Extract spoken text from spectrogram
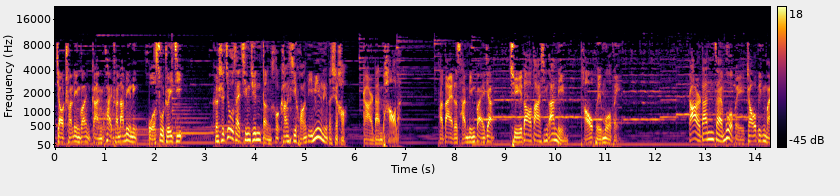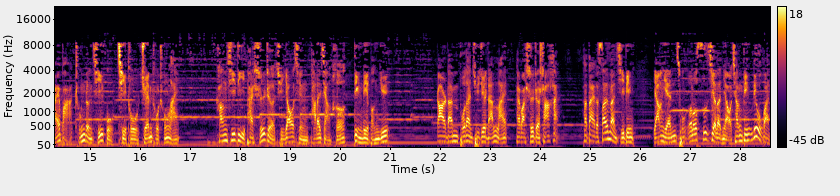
叫传令官赶快传达命令，火速追击。可是就在清军等候康熙皇帝命令的时候，噶尔丹跑了。他带着残兵败将，取道大兴安岭，逃回漠北。噶尔丹在漠北招兵买马，重整旗鼓，企图卷土重来。康熙帝派使者去邀请他来讲和，订立盟约。噶尔丹不但拒绝南来，还把使者杀害。他带着三万骑兵，扬言从俄罗斯借了鸟枪兵六万，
